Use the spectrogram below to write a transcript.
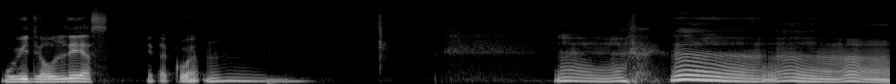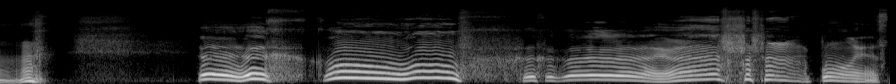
увидел лес и такое... М-м-м. Поезд.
